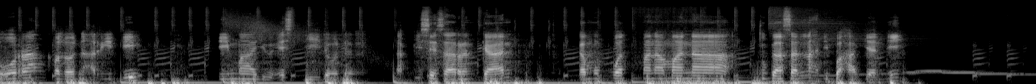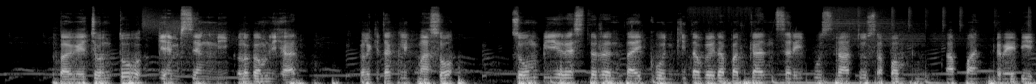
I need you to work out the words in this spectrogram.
orang kalau nak redeem 5 USD dollar tapi saya sarankan kamu buat mana-mana tugasan lah di bahagian ni. Sebagai contoh games yang ni kalau kamu lihat kalau kita klik masuk Zombie Restaurant Tycoon kita boleh dapatkan 1188 kredit.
